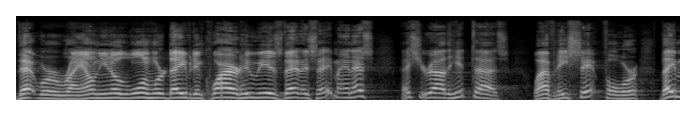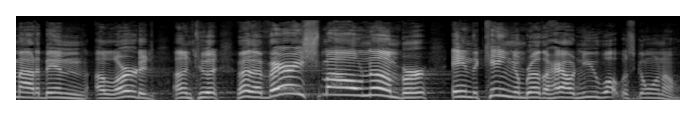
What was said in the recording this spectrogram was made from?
that were around. You know, the one where David inquired, Who is that? They say, hey, Man, that's, that's Uriah the Hittites wife and he sent for her, they might have been alerted unto it. But a very small number in the kingdom, Brother Harold, knew what was going on.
